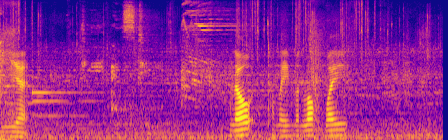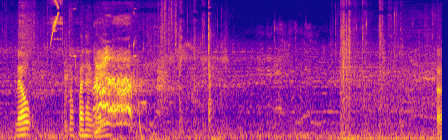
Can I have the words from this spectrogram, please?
เนี่ยแล้วทำไมมันล็อกไว้ แล้วกูต้องไปทางไหน เอ่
